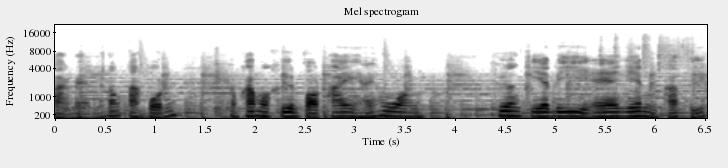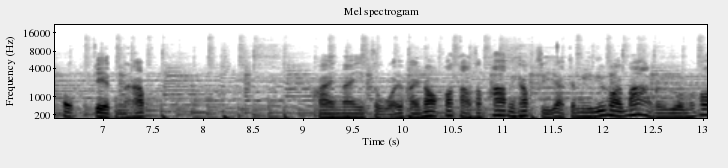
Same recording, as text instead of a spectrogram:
ตากแดด ไม่ต้องตากฝนขับข้ามกลางคืนปลอดภัย หายห่วง เครื่องเกียร์ดีแอร์เย็นภาษี 67 นะครับ ภายในสวยภายนอกก็ตามสภาพนะครับ สีอาจจะมีริ้วรอยบ้างโดยรวมแล้วก็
